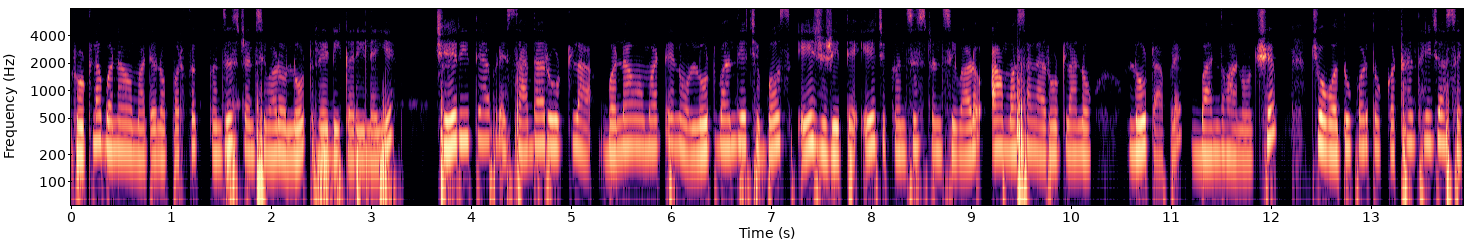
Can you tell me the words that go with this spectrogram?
રોટલા બનાવવા માટેનો પરફેક્ટ કન્સિસ્ટન્સીવાળો લોટ રેડી કરી લઈએ. જે રીતે આપણે સાદા રોટલા બનાવવા માટેનો લોટ બાંધીએ છીએ, બસ એ જ રીતે, એ જ કન્સિસ્ટન્સીવાળો આ મસાલા રોટલાનો લોટ આપણે બાંધવાનો છે. જો વધુ પડતો કઠણ થઈ જશે,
